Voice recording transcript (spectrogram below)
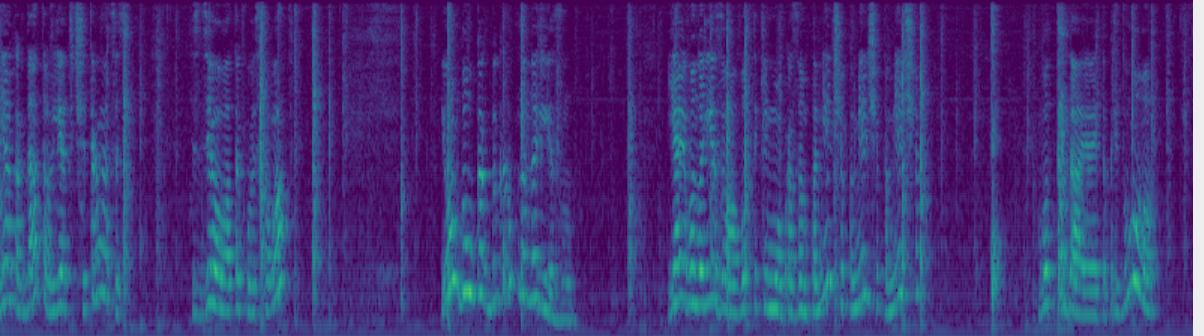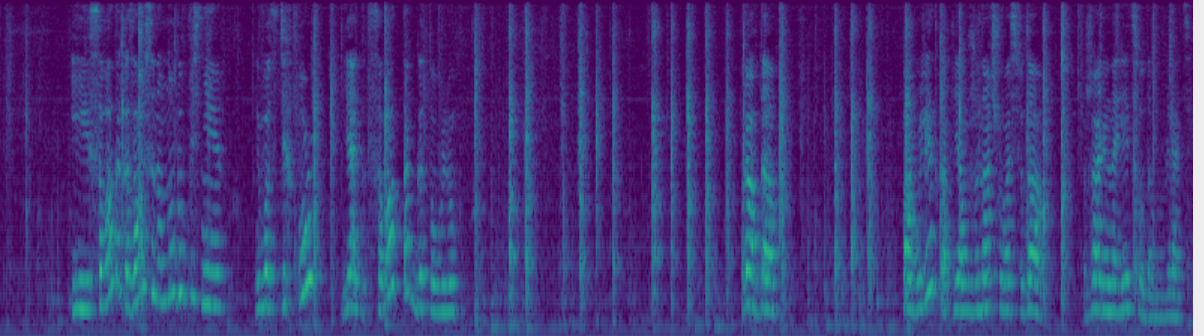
Я когда-то в лет 14 сделала такой салат. И он был как бы крупно нарезан. Я его нарезала вот таким образом помельче, помельче, помельче. Вот тогда я это придумала. И салат оказался намного вкуснее. И вот с тех пор я этот салат так готовлю. Правда, пару лет, как я уже начала сюда жареное яйцо добавлять.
